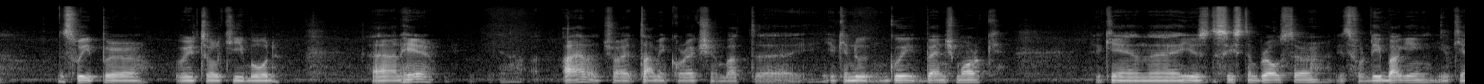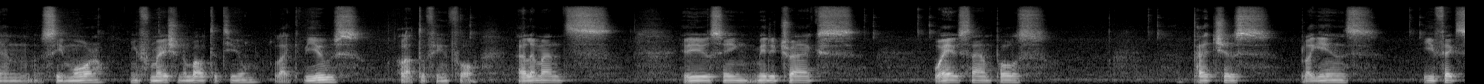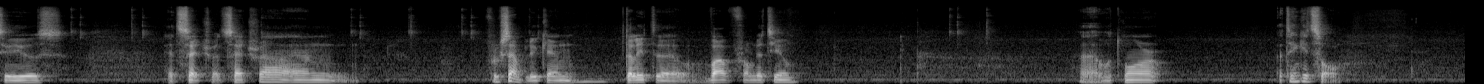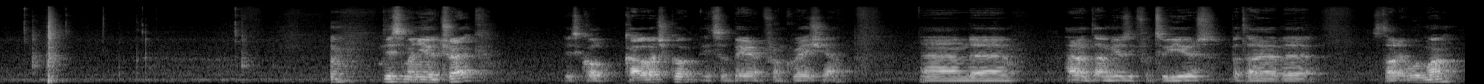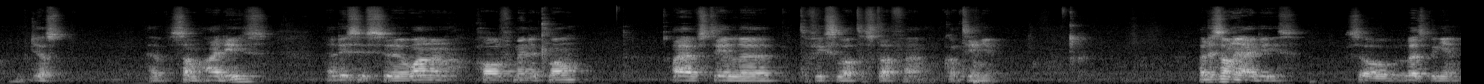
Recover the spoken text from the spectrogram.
the sweeper, virtual keyboard, and here I haven't tried timing correction, but uh, you can do GUI benchmark. You can uh, use the system browser. It's for debugging. You can see more information about the tune, like views, a lot of info, elements you're using, MIDI tracks, wave samples patches, plugins, effects you use, etc. etc. And for example, you can delete a WAV from the tune. Uh, what more? I think it's all. This is my new track. It's called Karlovačko. It's a beer from Croatia. And uh, I haven't done music for two years, but I have uh, started with one. Just have some ideas, and this is uh, one and a half minute long. I have still uh, to fix a lot of stuff and continue. But it's only ideas, so let's begin.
